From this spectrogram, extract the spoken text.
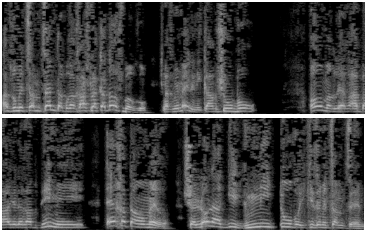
אז הוא מצמצם את הברכה של הקדוש ברוך הוא. אז ממילא ניכר שהוא בור. אומר לאביי לרב דימי, איך אתה אומר שלא להגיד מטובו כי זה מצמצם,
